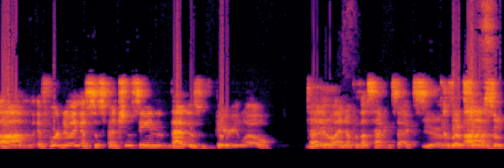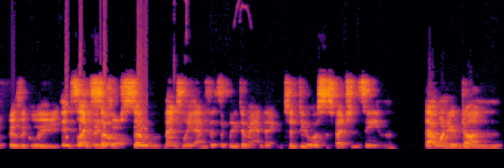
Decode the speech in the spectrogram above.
um, if we're doing a suspension scene, that is very low. That Yeah. it'll end up with us having sex. Yeah. because that's like Um, so physically It's like so Exhausting. so mentally and physically demanding to do a suspension scene. That when you're done,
